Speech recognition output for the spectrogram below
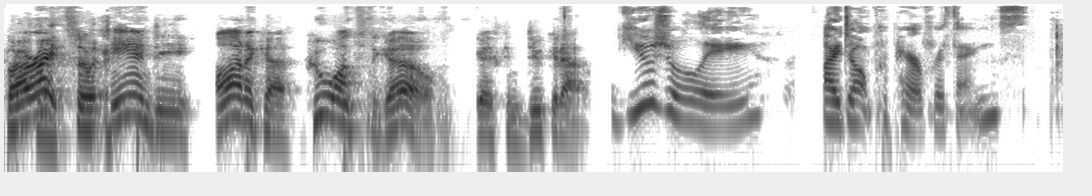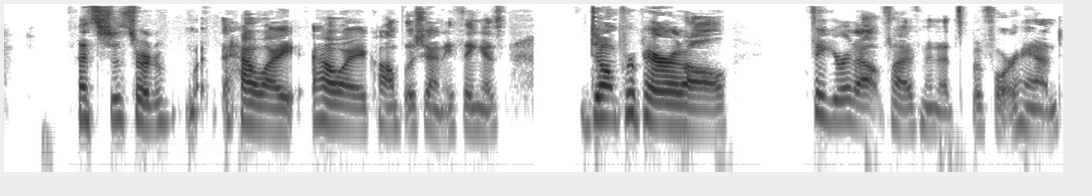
But all right, so Andy, Annika, who wants to go? You guys can duke it out. Usually, I don't prepare for things. That's just sort of how I how I accomplish anything is don't prepare at all. Figure it out 5 minutes beforehand.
